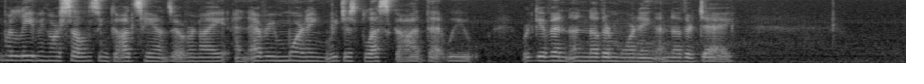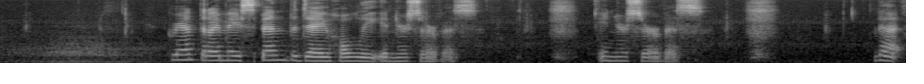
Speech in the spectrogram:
we're leaving ourselves in God's hands overnight. And every morning we just bless God that we were given another morning, another day. Grant that I may spend the day wholly in your service. In your service that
